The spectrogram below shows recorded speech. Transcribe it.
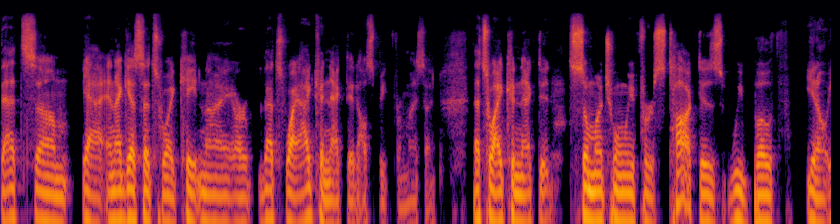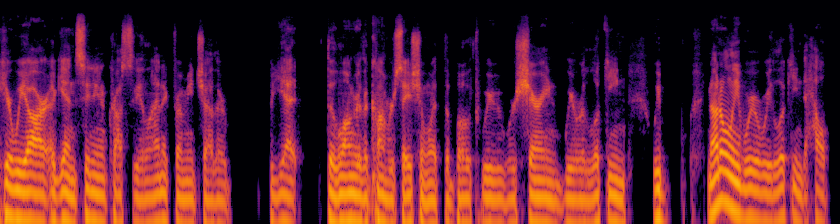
That's um yeah and i guess that's why kate and i are that's why i connected i'll speak from my side that's why i connected so much when we first talked is we both you know here we are again sitting across the atlantic from each other but yet the longer the conversation with the both we were sharing we were looking we not only were we looking to help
